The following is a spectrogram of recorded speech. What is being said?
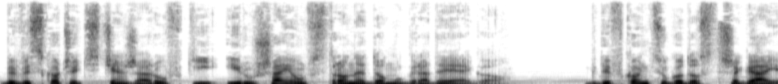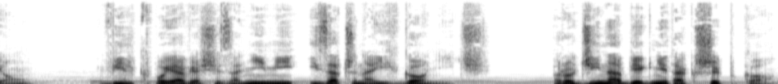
by wyskoczyć z ciężarówki i ruszają w stronę domu Grady'ego. Gdy w końcu go dostrzegają, wilk pojawia się za nimi i zaczyna ich gonić. Rodzina biegnie tak szybko,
